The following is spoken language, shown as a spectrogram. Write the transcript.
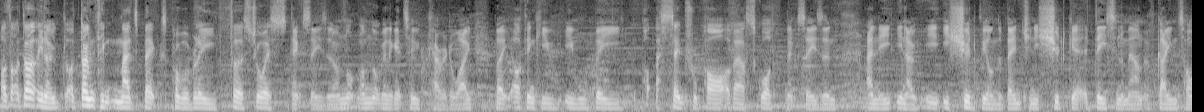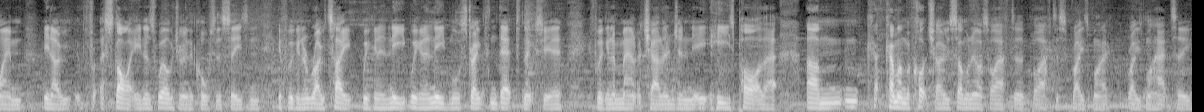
I, don't, you know, I don't think Mads Bech's probably first choice next season. I'm not, I'm not going to get too carried away, but I think he, he will be a central part of our squad next season, and he, you know, he, he should be on the bench and he should get a decent amount of game time, you know, starting as well during the course of the season. If we're going to rotate, we're going to need, we're going to need more strength and depth next year if we're going to mount a challenge, and he's part of that. Um, Kama Mokotjo is someone else I have to, I have to raise my, raise my hat to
